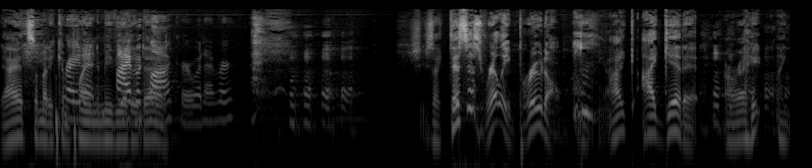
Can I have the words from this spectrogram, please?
Yeah, I had somebody complain at to me the five other day. o'clock or whatever. She's like, "This is really brutal." I I get it. All right, like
